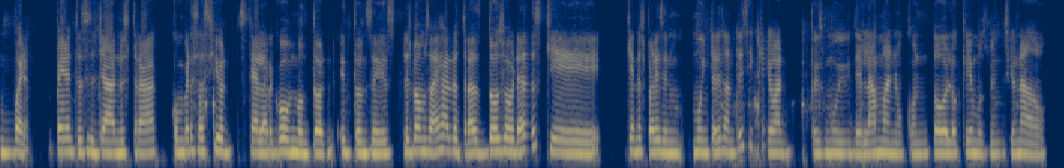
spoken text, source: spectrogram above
Bueno, pero entonces ya nuestra conversación se alargó un montón, entonces les vamos a dejar otras dos horas que, que nos parecen muy interesantes y que van pues muy de la mano con todo lo que hemos mencionado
